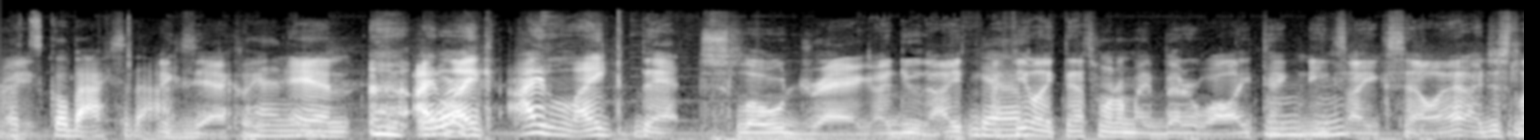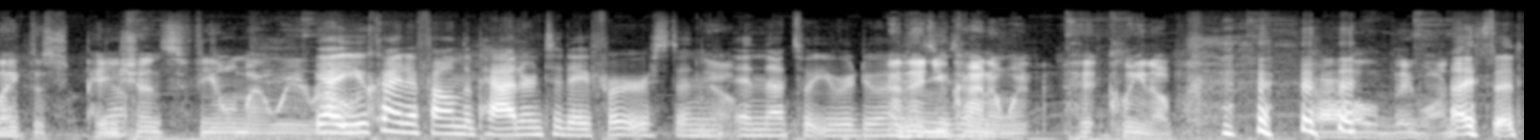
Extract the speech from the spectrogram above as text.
Let's go back to that. Exactly. And, And, I worked. like I like that slow drag. I do that. I, Yeah. Mm-hmm. I feel like that's one of my better walleye techniques I excel at. I just like this patience, feeling my way around. yeah, you kind of found the pattern today first, and, and that's what you were doing. and then you kind of went hit cleanup. The big ones. I said,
